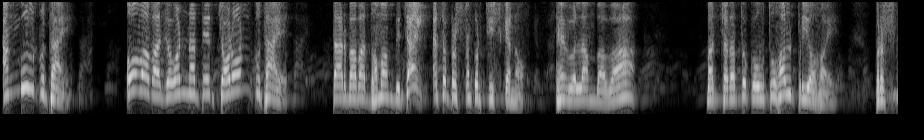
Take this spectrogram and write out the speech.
আঙ্গুল কোথায়? ও বাবা, জগন্নাথের চরণ কোথায়? তার বাবা ধমক দিয়ে চাই এত প্রশ্ন করছিস কেন? হ্যাঁ বললাম, বাবা, বাচ্চারা তো কৌতূহল প্রিয় হয়। প্রশ্ন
